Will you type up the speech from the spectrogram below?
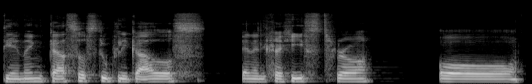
tienen casos duplicados en el registro o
